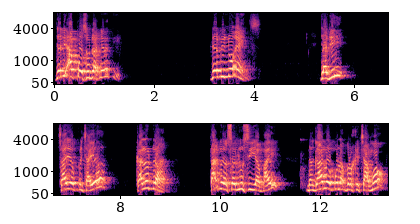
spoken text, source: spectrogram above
Jadi apa sudahnya nanti? There be no ends. Jadi, saya percaya, kalau dah tak ada solusi yang baik, negara pula berkecamuk,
